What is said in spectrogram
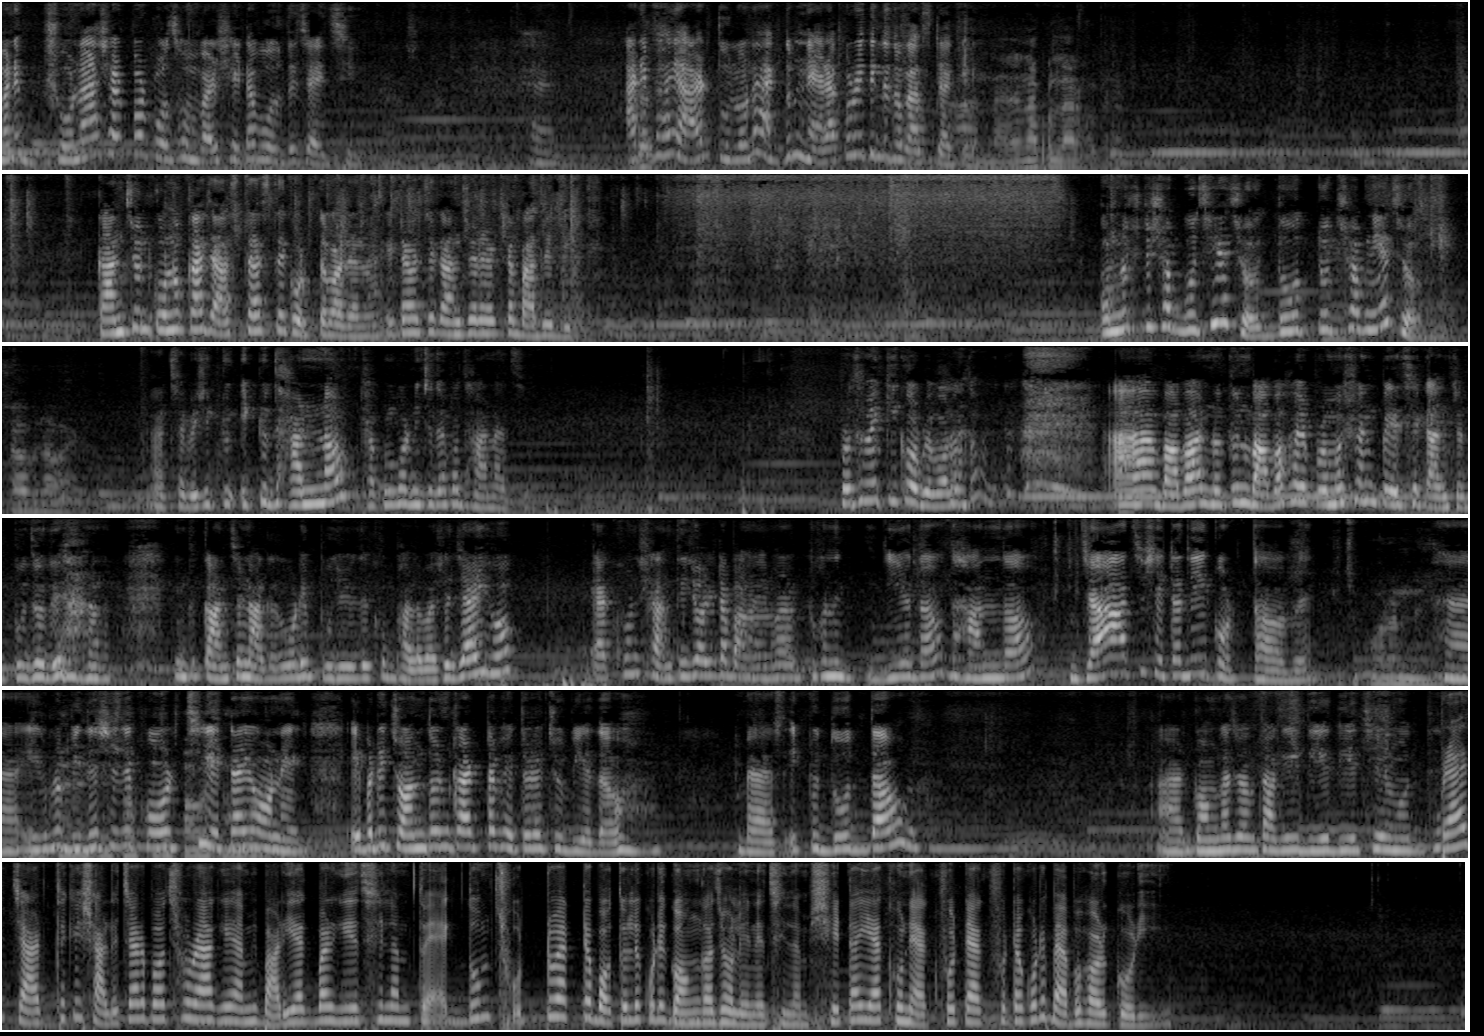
মানে সোনা আসার পর প্রথমবার সেটা বলতে চাইছি। হ্যাঁ। আরে ভাই আর তুলো না একদম ন্যাড়া করে দিলে তো গাছটাকে। নাড়া না করলে আর হবে না। কাঞ্চন কোনো কাজ আস্তে আস্তে করতে পারে না। এটা হচ্ছে কাঞ্চনের একটা বাজে দিক। অন্য কিছু সব গুছিয়েছো? দুধ টুধ সব নিয়েছো? সব না আচ্ছা বেশি একটু একটু ধান নাও। ঠাকুরঘর নিচে দেখো ধান আছে। প্রথমে কি করবে বলো তো? বাবা নতুন বাবা হয়ে প্রমোশন পেয়েছে কাঞ্চন পুজো কিন্তু কাঞ্চন আগে করে পুজো দিতে খুব ভালোবাসে। যাই হোক এখন শান্তি জলটা বানানো এবার একটুখানি দিয়ে দাও ধান দাও। যা আছে সেটা দিয়েই করতে হবে। কিছু করার নেই। হ্যাঁ এগুলো বিদেশে যে করছি এটাই অনেক। এবারে চন্দন কাঠটা ভেতরে চুবিয়ে দাও। ব্যাস একটু দুধ দাও। আর গঙ্গা জল তো আগেই দিয়ে দিয়েছি এর মধ্যে। প্রায় চার থেকে সাড়ে চার বছর আগে আমি বাড়ি একবার গিয়েছিলাম তো একদম ছোট্ট একটা বোতলে করে গঙ্গা জল এনেছিলাম। সেটাই এখন এক ফোঁটা এক ফোঁটা করে ব্যবহার করি।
